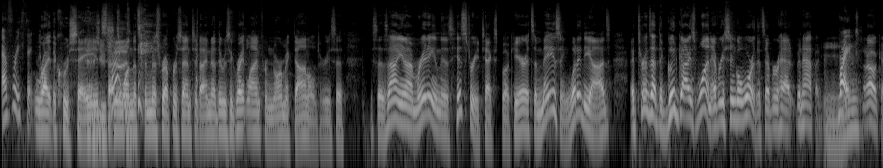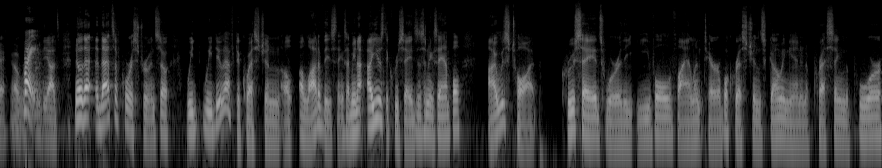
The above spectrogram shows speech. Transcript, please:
everything. Right, the Crusades. That's should. one that's been misrepresented. I know there was a great line from Norm Macdonald where he said, he says, "Ah, you know, I'm reading in this history textbook here. It's amazing. What are the odds? It turns out the good guys won every single war that's ever had, been happening." Right. I said, "Oh, okay. Oh, what Right. are the odds? No, that that's of course true. And so we we do have to question a, a lot of these things. I mean, I, I use the Crusades as an example. I was taught Crusades were the evil, violent, terrible Christians going in and oppressing the poor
